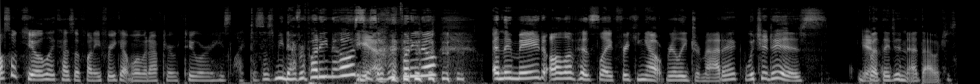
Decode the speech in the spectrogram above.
Also, Kyo like has a funny freak out moment after too, where he's like, "Does this mean everybody knows? Yeah. Does everybody know?" and they made all of his like freaking out really dramatic, which it is, Yeah. but they didn't add that, which is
